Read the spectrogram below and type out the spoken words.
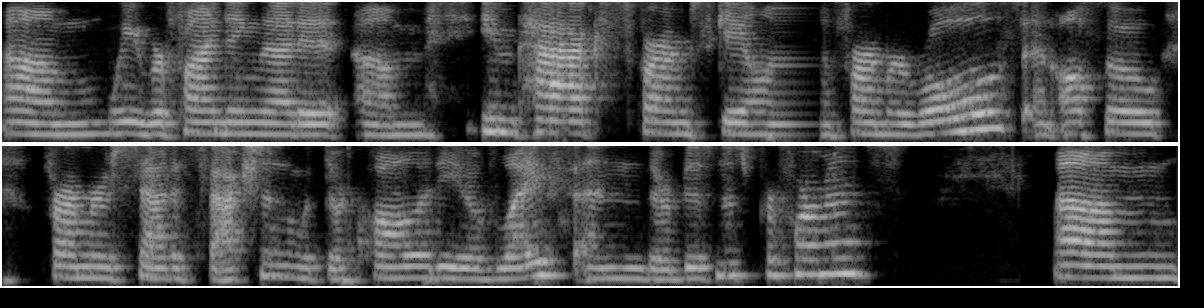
Um, we were finding that it um, impacts farm scale and farmer roles and also farmers satisfaction with their quality of life and their business performance. Um,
